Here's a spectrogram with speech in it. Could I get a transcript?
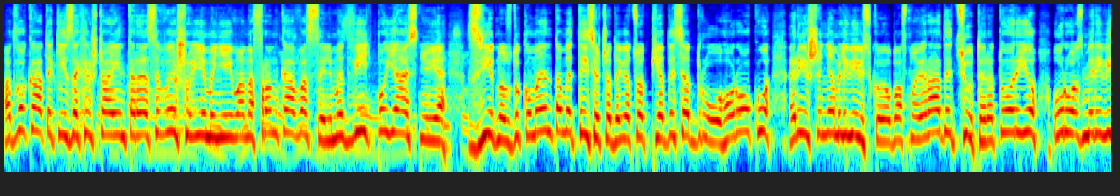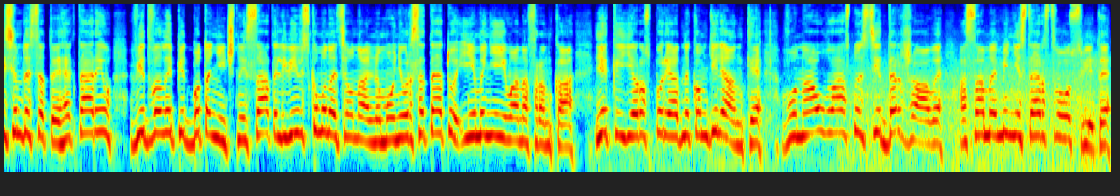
Адвокат, який захищає інтереси вишу імені Івана Франка, Василь Медвідь пояснює, згідно з документами 1952 року, рішенням Львівської обласної ради цю територію у розмірі 80 гектарів відвели під ботанічний сад Львівському національному університету імені Івана Франка, який є розпорядником ділянки. Вона у власності держави, а саме Міністерства освіти.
